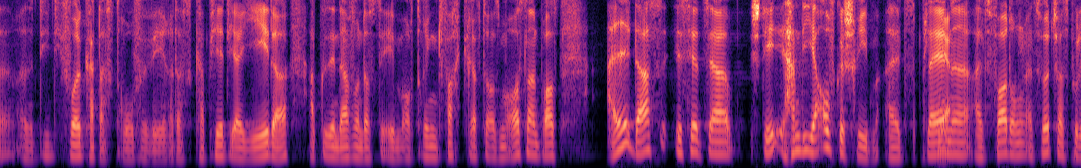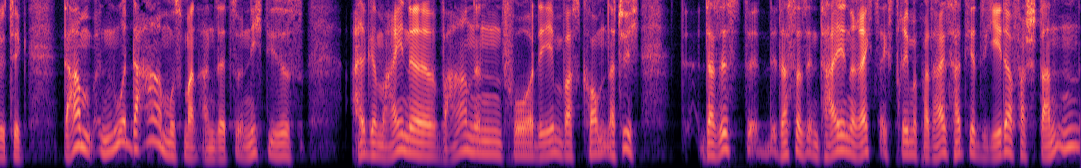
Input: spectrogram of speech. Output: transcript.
also die, die Vollkatastrophe wäre. Das kapiert ja jeder, abgesehen davon, dass du eben auch dringend Fachkräfte aus dem Ausland brauchst. All das ist jetzt ja, steht, haben die ja aufgeschrieben als Pläne, ja. als Forderungen, als Wirtschaftspolitik. Da, nur da muss man ansetzen und nicht dieses allgemeine Warnen vor dem, was kommt. Natürlich, das ist, dass das in Teilen eine rechtsextreme Partei ist, hat jetzt jeder verstanden,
